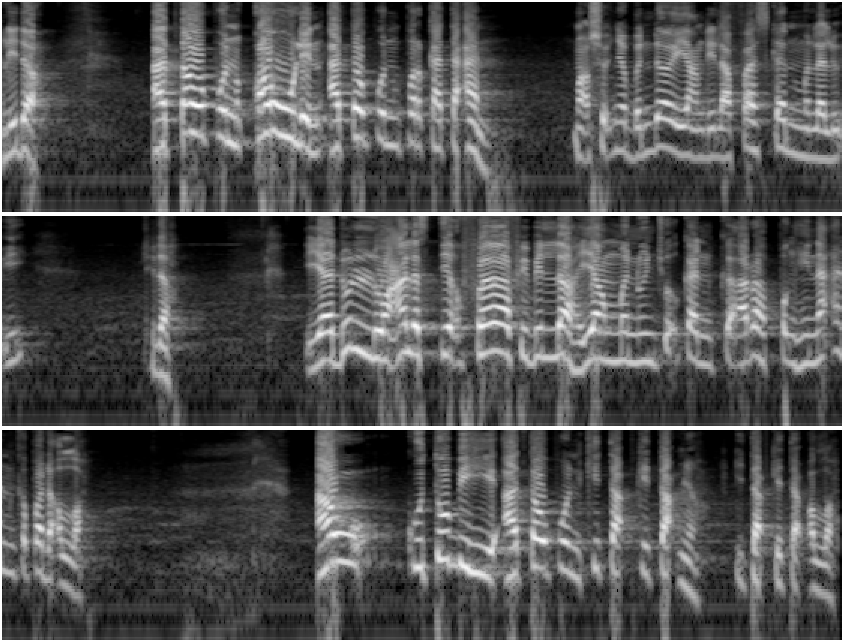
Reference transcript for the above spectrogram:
lidah ataupun qaulin ataupun perkataan. Maksudnya benda yang dilafazkan melalui lidah yadullu ala istighfaf billah yang menunjukkan ke arah penghinaan kepada Allah. Au kutubihi ataupun kitab-kitabnya kitab-kitab Allah.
